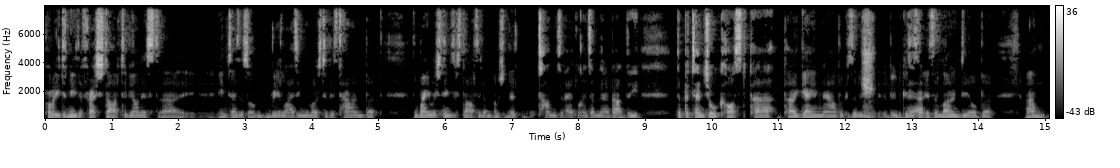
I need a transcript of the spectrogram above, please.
probably didn't need a fresh start, to be honest, uh, in terms of sort of realizing the most of his talent. But the way in which things have started, I'm, I'm sure there's tons of headlines in there about the the potential cost per per game now because of this, because yeah. it's, a, it's, a, loan deal. But um,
